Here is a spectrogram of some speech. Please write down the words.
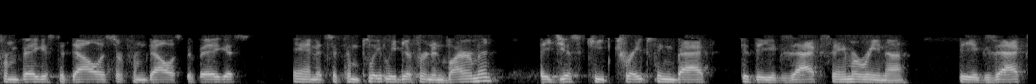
from Vegas to Dallas or from Dallas to Vegas and it's a completely different environment, they just keep traipsing back to the exact same arena, the exact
